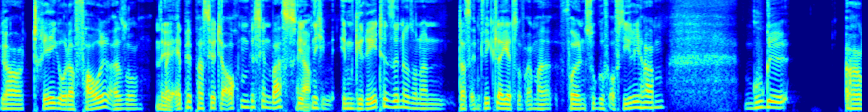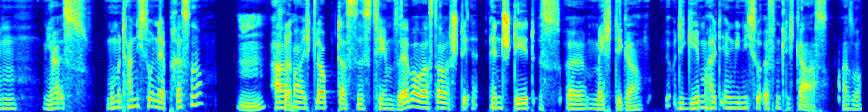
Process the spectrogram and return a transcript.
ja, träge oder faul. Also Nee. bei Apple passiert ja auch ein bisschen was. Ja. Jetzt nicht im, im Gerätesinne, sondern dass Entwickler jetzt auf einmal vollen Zugriff auf Siri haben. Google Ähm, ja, ist momentan nicht so in der Presse, Mhm, aber ich glaube, das System selber, was da ste- entsteht, ist äh, mächtiger. Die geben halt irgendwie nicht so öffentlich Gas. Also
